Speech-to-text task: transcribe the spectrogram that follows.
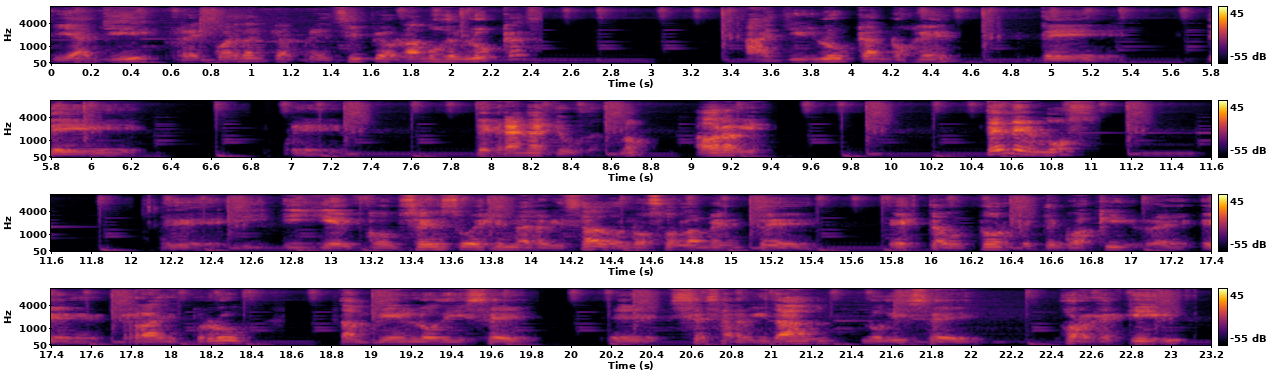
Y allí, recuerdan que al principio hablamos de Lucas, allí Lucas nos es de, de, eh, de gran ayuda, ¿no? Ahora bien, tenemos eh, y, el consenso es generalizado, no solamente este autor que tengo aquí, eh, Ray Brook, también lo dice César Vidal, lo dice Jorge Gil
